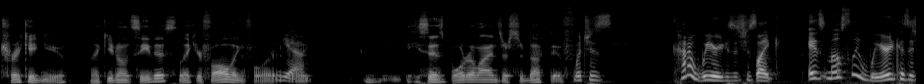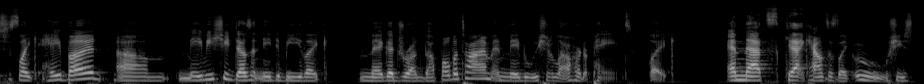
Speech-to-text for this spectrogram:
tricking you. Like you don't see this. Like you're falling for it. Yeah. Like, he says borderlines are seductive. which is kind of weird because it's just like it's mostly weird because it's just like hey bud um maybe she doesn't need to be like mega drugged up all the time and maybe we should allow her to paint like and that's that counts as like ooh she's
